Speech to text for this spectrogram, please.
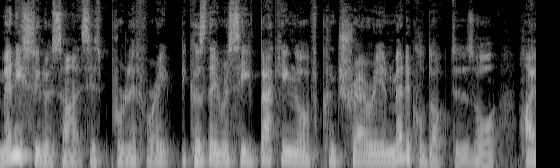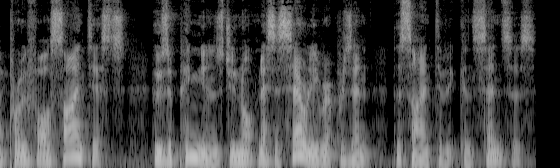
Many pseudosciences proliferate because they receive backing of contrarian medical doctors or high profile scientists whose opinions do not necessarily represent the scientific consensus.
